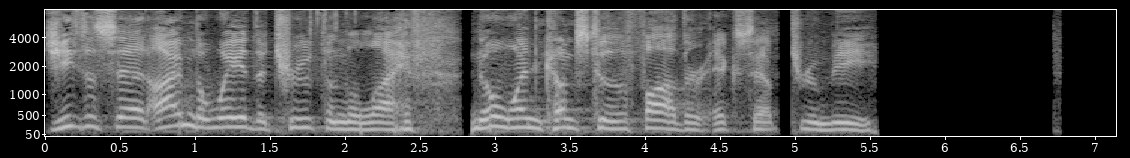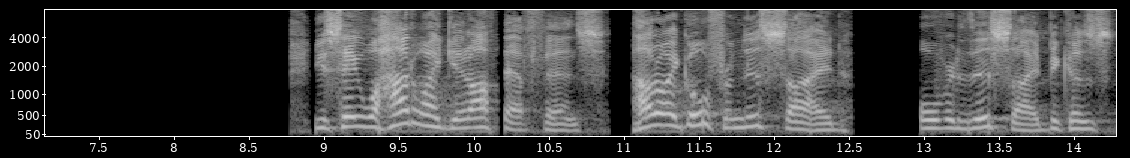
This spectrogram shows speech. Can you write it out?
Jesus said, I'm the way, the truth, and the life. No one comes to the Father except through me. You say, well, how do I get off that fence? How do I go from this side over to this side? Because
